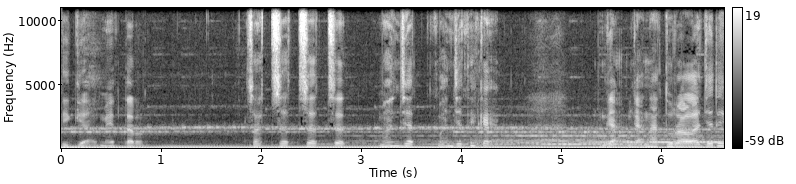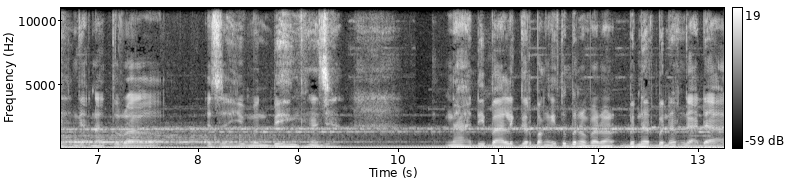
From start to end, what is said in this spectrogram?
3 meter. Set set set set. Manjat manjatnya kayak nggak nggak natural aja deh nggak natural as a human being aja Nah di balik gerbang itu benar-benar nggak ada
